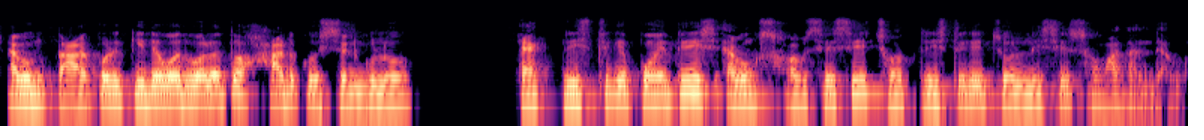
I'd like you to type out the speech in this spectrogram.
এবং তারপরে কী দেবো বলো তো হার্ড কোয়েশ্চেনগুলো একত্রিশ থেকে পঁয়ত্রিশ এবং সবশেষে ছত্রিশ থেকে চল্লিশের সমাধান দেব।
